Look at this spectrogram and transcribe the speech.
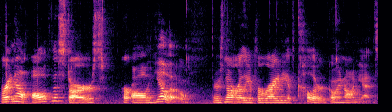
right now, all of the stars are all yellow. There's not really a variety of color going on yet.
